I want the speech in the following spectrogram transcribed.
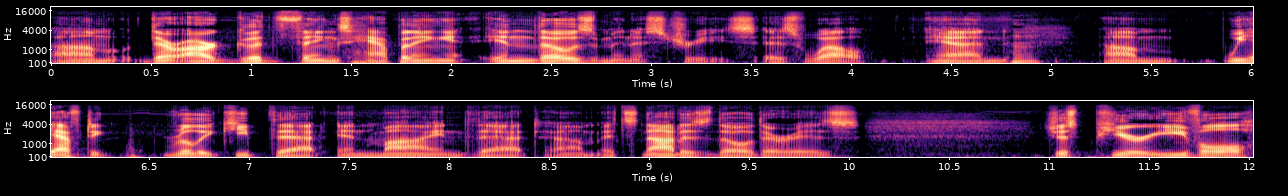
Um, there are good things happening in those ministries as well, and Hmm. um, we have to really keep that in mind. That um, it's not as though there is just pure evil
